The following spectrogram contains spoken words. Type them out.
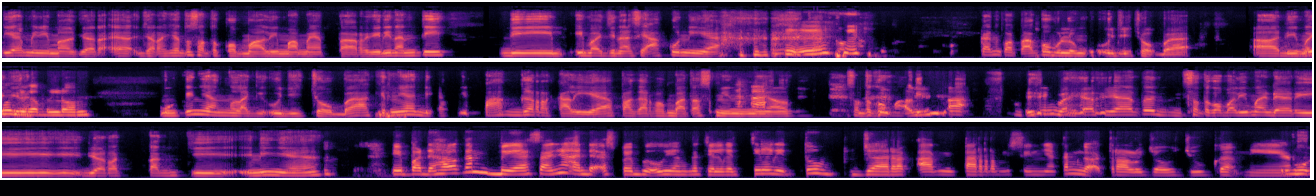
dia minimal jarak eh, jaraknya tuh 1,5 meter. Jadi nanti di imajinasi aku nih ya, Mm-mm. kan kota aku belum uji coba. Eh, di imajinasi juga belum. mungkin yang lagi uji coba akhirnya dikasih pagar kali ya, pagar pembatas minimal 1,5. Jadi bayarnya tuh 1,5 dari jarak tangki ininya. Ya padahal kan biasanya ada SPBU yang kecil-kecil itu jarak antar mesinnya kan nggak terlalu jauh juga, Mir. Oh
